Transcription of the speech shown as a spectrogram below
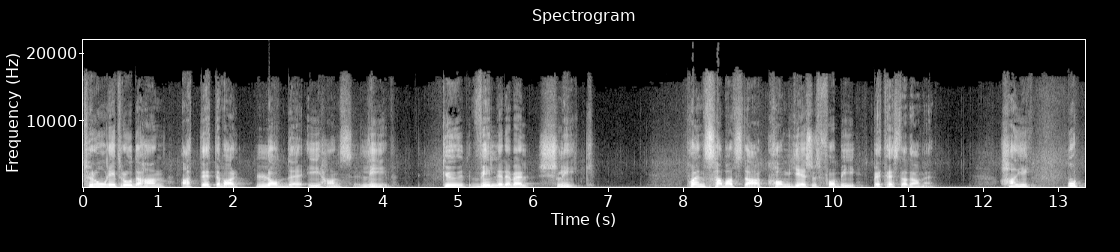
Trolig trodde han at dette var loddet i hans liv. Gud ville det vel slik. På en sabbatsdag kom Jesus forbi Betestadammen. Han gikk bort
